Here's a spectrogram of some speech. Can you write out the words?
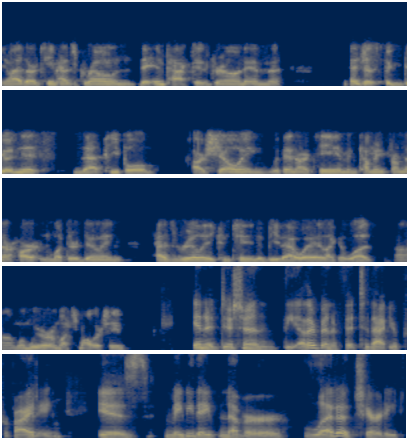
You know, as our team has grown, the impact has grown and the and just the goodness that people are showing within our team and coming from their heart and what they're doing has really continued to be that way like it was um, when we were a much smaller team. In addition, the other benefit to that you're providing is maybe they've never led a charity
